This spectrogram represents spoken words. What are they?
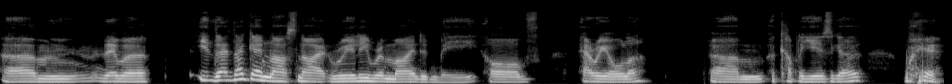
Um, there were that, that game last night really reminded me of Areola um, a couple of years ago, where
